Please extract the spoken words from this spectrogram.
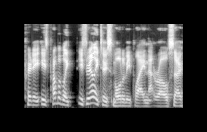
pretty. He's probably he's really too small to be playing that role. So.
